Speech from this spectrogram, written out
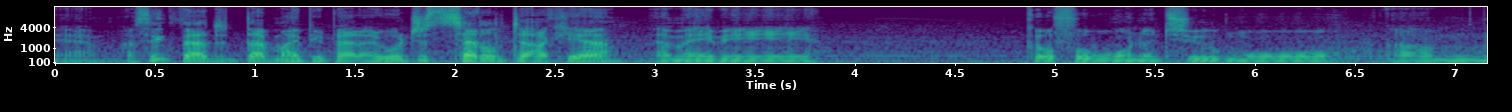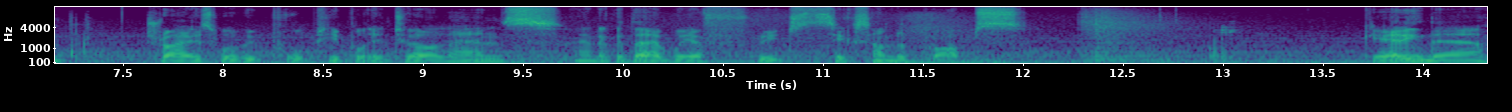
Yeah, I think that that might be better. We'll just settle Dacia and maybe go for one or two more um, drives where we pull people into our lands. And look at that, we have reached 600 pops. Getting there.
